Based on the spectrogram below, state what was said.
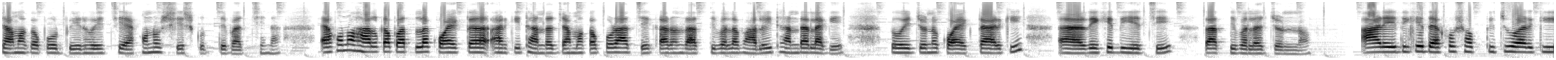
জামা কাপড় বের হয়েছে, এখনও শেষ করতে পারছি না। এখনও হালকা পাতলা কয়েকটা আর কি ঠান্ডার জামা কাপড় আছে, কারণ রাত্রিবেলা ভালোই ঠান্ডা লাগে। তো এর জন্য কয়েকটা আর কি রেখে দিয়েছি রাত্রিবেলার জন্য। আর এদিকে দেখো সব কিছু আর কি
